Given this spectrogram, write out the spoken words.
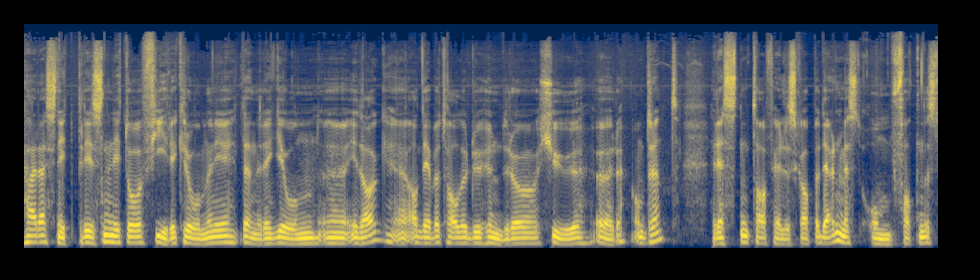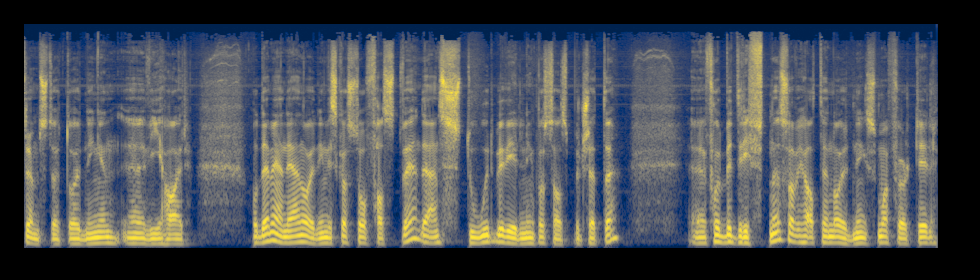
Her er snittprisen litt over 4 kroner i denne regionen uh, i dag. Av det betaler du 120 øre omtrent. Resten tar fellesskapet. Det er den mest omfattende strømstøtteordningen uh, vi har. Og Det mener jeg er en ordning vi skal stå fast ved. Det er en stor bevilgning på statsbudsjettet. For bedriftene så har vi hatt en ordning som har ført til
